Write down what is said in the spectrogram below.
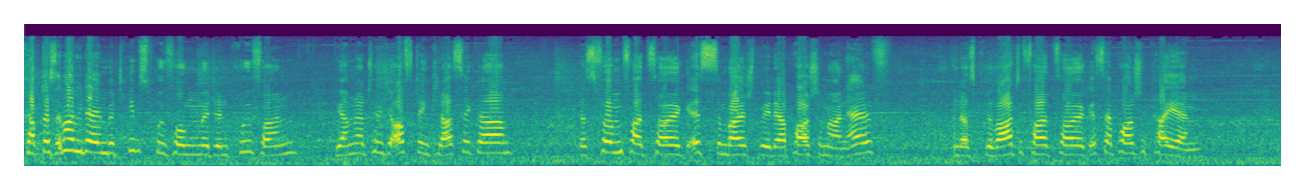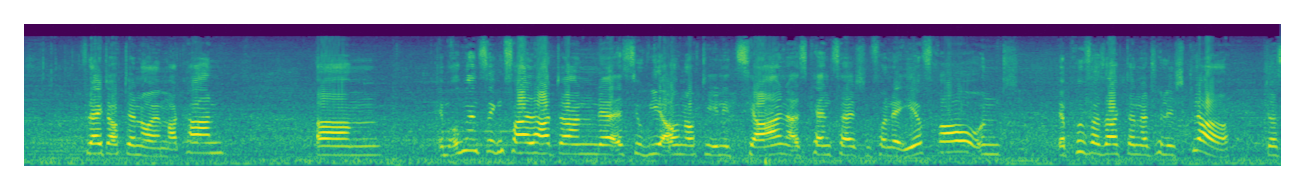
Ich habe das immer wieder in Betriebsprüfungen mit den Prüfern. Wir haben natürlich oft den Klassiker, Das Firmenfahrzeug ist zum Beispiel der Porsche 911 und das private Fahrzeug ist der Porsche Cayenne. Vielleicht auch der neue Macan. Ähm, Im ungünstigen Fall hat dann der SUV auch noch die Initialen als Kennzeichen von der Ehefrau und der Prüfer sagt dann natürlich klar, das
